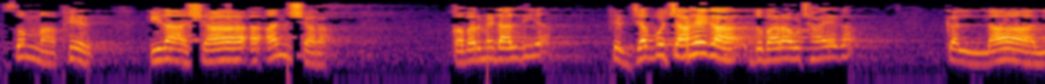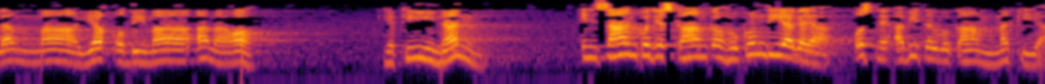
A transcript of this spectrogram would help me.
سما پھر ادا شاہ انشرا قبر میں ڈال دیا، پھر جب وہ چاہے گا، دوبارہ اٹھائے گا کل لما یقیما یقیناً انسان کو جس کام کا حکم دیا گیا، اس نے ابھی تک وہ کام نہ کیا۔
